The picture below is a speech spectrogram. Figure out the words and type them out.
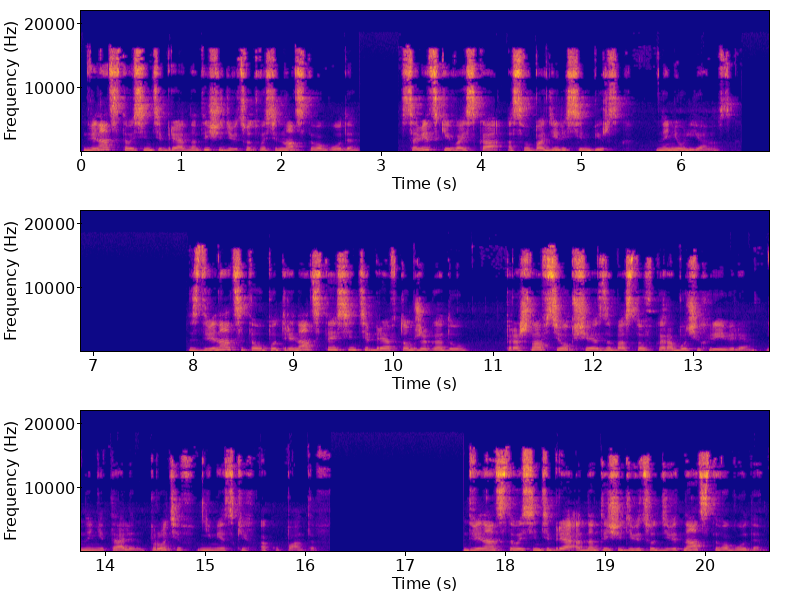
12 сентября 1918 года советские войска освободили Симбирск, ныне Ульяновск. С 12 по 13 сентября в том же году прошла всеобщая забастовка рабочих Ревеля, ныне Таллин, против немецких оккупантов. 12 сентября 1919 года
